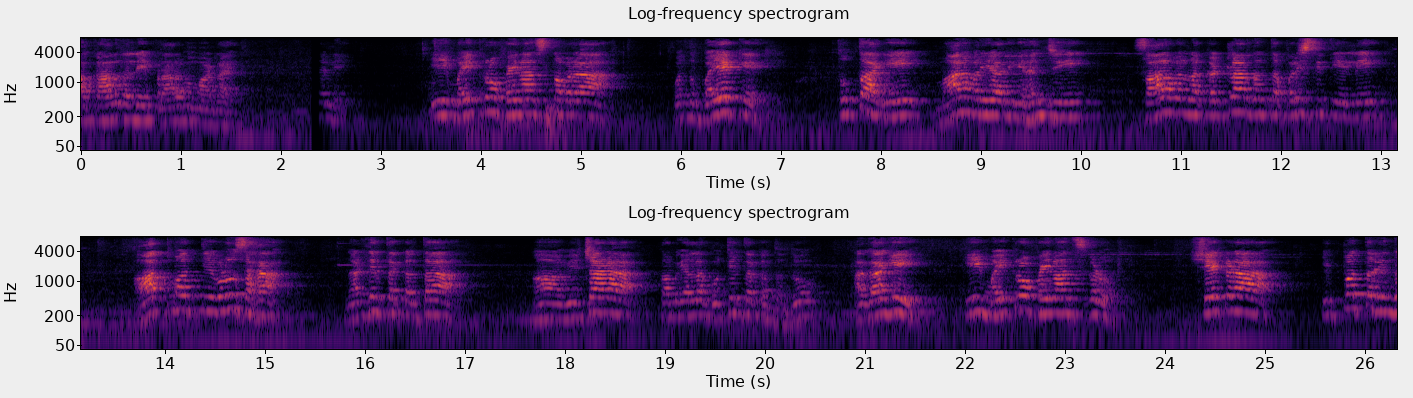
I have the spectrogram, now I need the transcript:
ಆ ಕಾಲದಲ್ಲಿ ಪ್ರಾರಂಭ ಮಾಡಲಾಯಿತು. ಈ ಮೈಕ್ರೋ ಫೈನಾನ್ಸ್ನವರ ಒಂದು ಭಯಕ್ಕೆ ತುತ್ತಾಗಿ ಮಾನ ಮರ್ಯಾದೆಗೆ ಹಂಚಿ ಸಾಲವನ್ನು ಕಟ್ಟಲಾರದಂಥ ಪರಿಸ್ಥಿತಿಯಲ್ಲಿ ಆತ್ಮಹತ್ಯೆಗಳು ಸಹ ನಡೆದಿರ್ತಕ್ಕಂಥ ವಿಚಾರ ತಮಗೆಲ್ಲ ಗೊತ್ತಿರ್ತಕ್ಕಂಥದ್ದು. ಹಾಗಾಗಿ ಈ ಮೈಕ್ರೋ ಫೈನಾನ್ಸ್ಗಳು ಶೇಕಡ ಇಪ್ಪತ್ತರಿಂದ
